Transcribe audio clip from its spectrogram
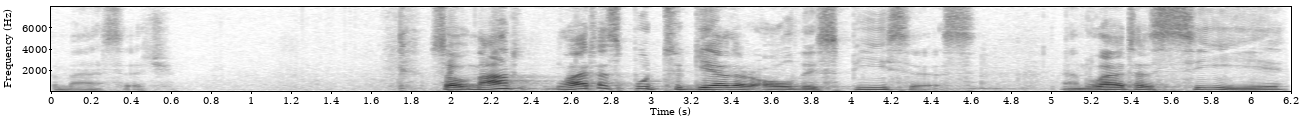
the message. So now let us put together all these pieces and let us see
